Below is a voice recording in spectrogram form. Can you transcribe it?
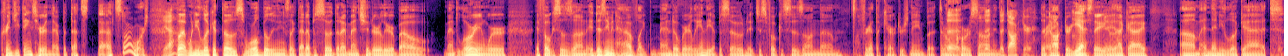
cringy things here and there, but that's that's Star Wars. Yeah. But when you look at those world building things, like that episode that I mentioned earlier about Mandalorian, where it focuses on, it doesn't even have like Mando barely in the episode. It just focuses on, um, I forgot the character's name, but they're the, on Coruscant the, and the doctor. the right? doctor. Yes, there you Yeah, go, that guy. Um, and then you look at,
